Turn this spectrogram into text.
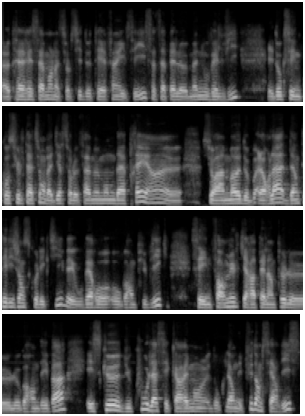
euh, très récemment là sur le site de TF1 et LCI. Ça s'appelle Ma Nouvelle Vie. Et donc c'est une consultation, on va dire, sur le fameux monde d'après, hein, euh, sur un mode, alors là, d'intelligence collective et ouvert au, au grand public. C'est une formule qui rappelle un peu le, le grand débat. Est-ce que du coup là, c'est carrément, donc là, on n'est plus dans le service,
